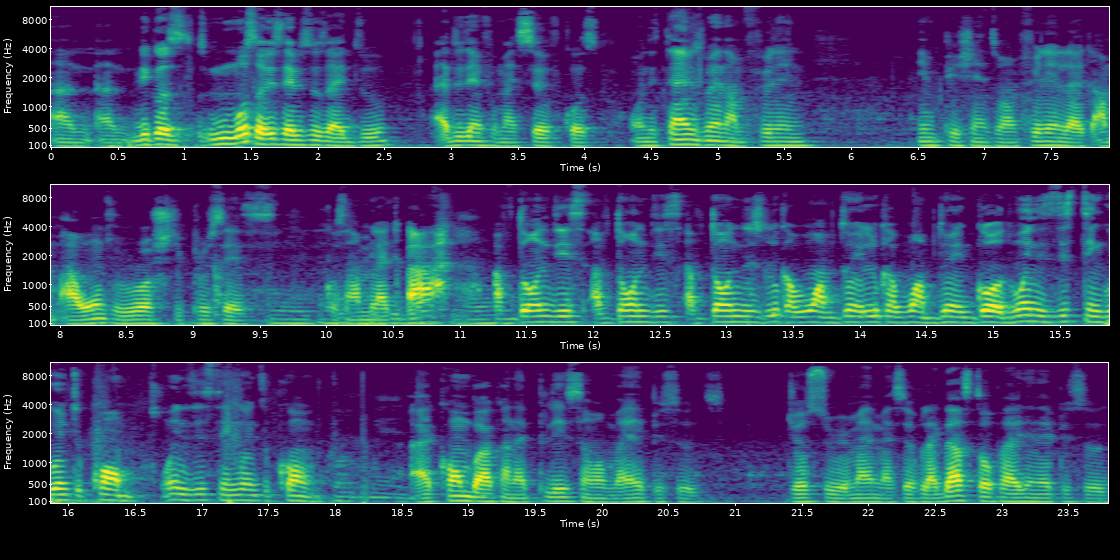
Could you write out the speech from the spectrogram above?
and and because most of these episodes i do i do them for myself because on the times when i'm feeling impatient or i'm feeling like I'm, i want to rush the process because i'm like ah I've done this, I've done this, I've done this. Look at what I'm doing, look at what I'm doing. God, when is this thing going to come? When is this thing going to come? I come back and I play some of my episodes just to remind myself. Like that stop hiding episode.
